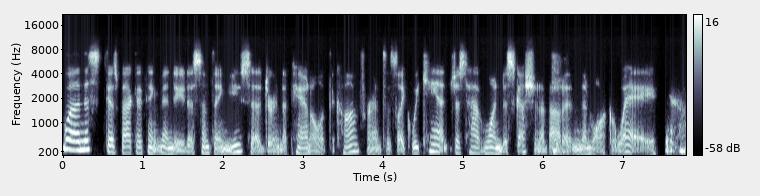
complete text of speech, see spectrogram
Well, and this goes back, I think, Mindi, to something you said during the panel at the conference. It's like we can't just have one discussion about it and then walk away. Yeah.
